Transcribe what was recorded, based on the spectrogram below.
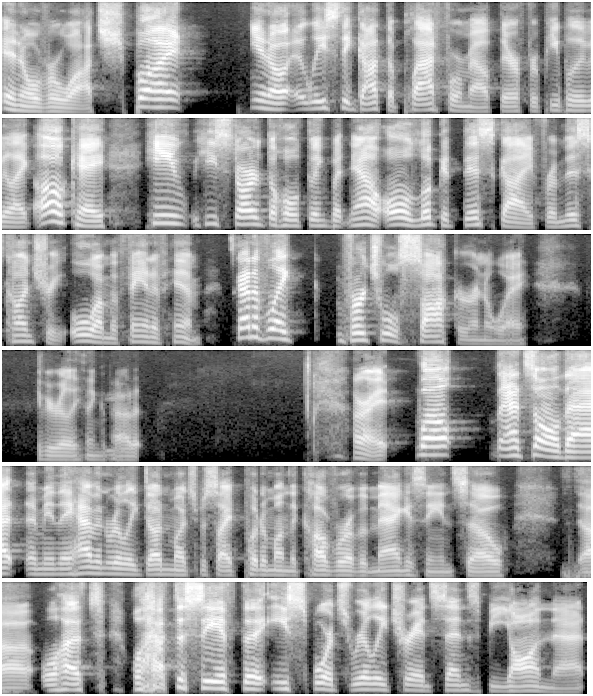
in Overwatch. But you know, at least they got the platform out there for people to be like, okay, he he started the whole thing, but now, oh, look at this guy from this country. Oh, I'm a fan of him. It's kind of like virtual soccer in a way, if you really think about it. All right. Well, that's all that. I mean, they haven't really done much besides put him on the cover of a magazine. So uh, we'll have to, we'll have to see if the esports really transcends beyond that.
